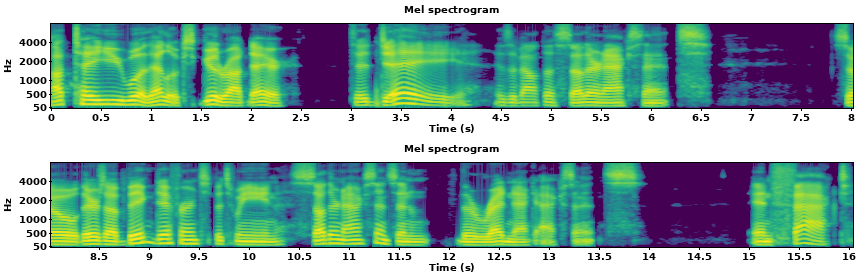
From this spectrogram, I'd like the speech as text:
I'll tell you what, that looks good right there. Today is about the Southern accent. So there's a big difference between Southern accents and the redneck accents. In fact,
